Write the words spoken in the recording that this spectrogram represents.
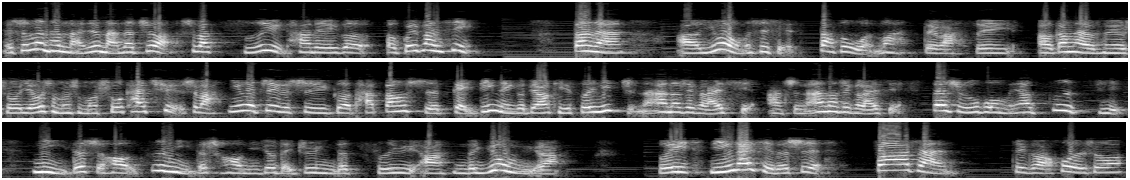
哎，申论它难就难在这，是吧？词语它的一个呃规范性。当然啊，因为我们是写大作文嘛，对吧？所以呃，刚才有同学说有什么什么说开去是吧？因为这个是一个他当时给定的一个标题，所以你只能按照这个来写啊，只能按照这个来写。但是如果我们要自己拟的时候，自拟的时候，你就得注意你的词语啊，你的用语了。所以你应该写的是发展这个，或者说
